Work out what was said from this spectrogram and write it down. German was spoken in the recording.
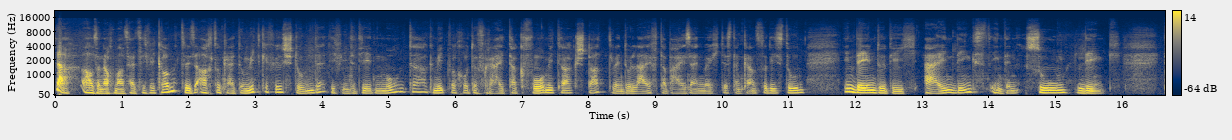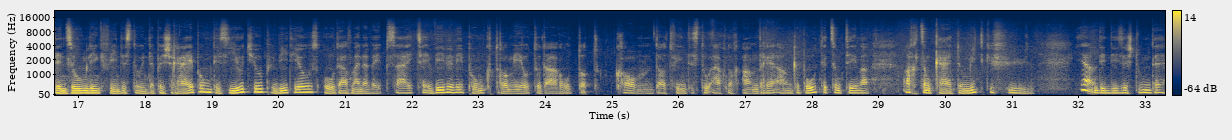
Ja, also nochmals herzlich willkommen zu dieser Achtsamkeit und Mitgefühlsstunde. Die findet jeden Montag, Mittwoch oder Freitag Vormittag statt. Wenn du live dabei sein möchtest, dann kannst du dies tun, indem du dich einlinkst in den Zoom-Link. Den Zoom-Link findest du in der Beschreibung des YouTube-Videos oder auf meiner Webseite www.romeotodaro.com. Dort findest du auch noch andere Angebote zum Thema Achtsamkeit und Mitgefühl. Ja, und in dieser Stunde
